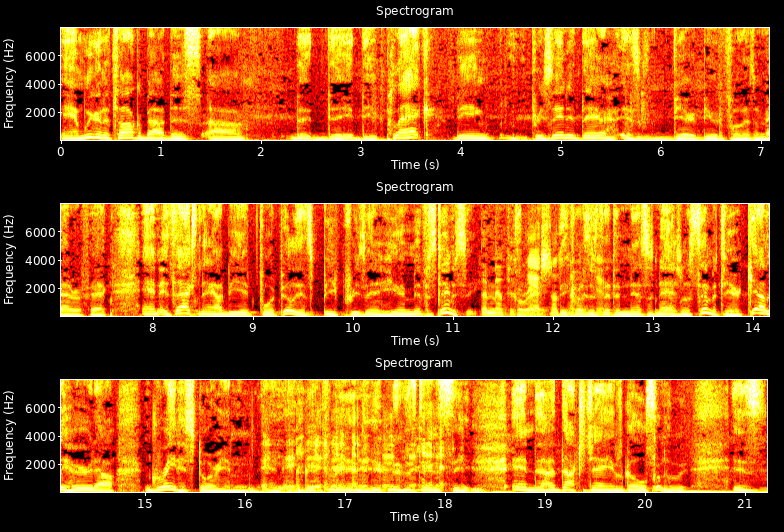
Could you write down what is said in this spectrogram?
and we're going to talk about this. Uh, the the the plaque being presented there is very beautiful, as a matter of fact, and it's actually now to be at Fort Pillow. It's be presented here in Memphis, Tennessee. The Memphis National because it's at the Memphis National Cemetery. Callie Herd, our great historian and, and good friend here in Memphis, Tennessee, and uh, Dr. James Golson, who is,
